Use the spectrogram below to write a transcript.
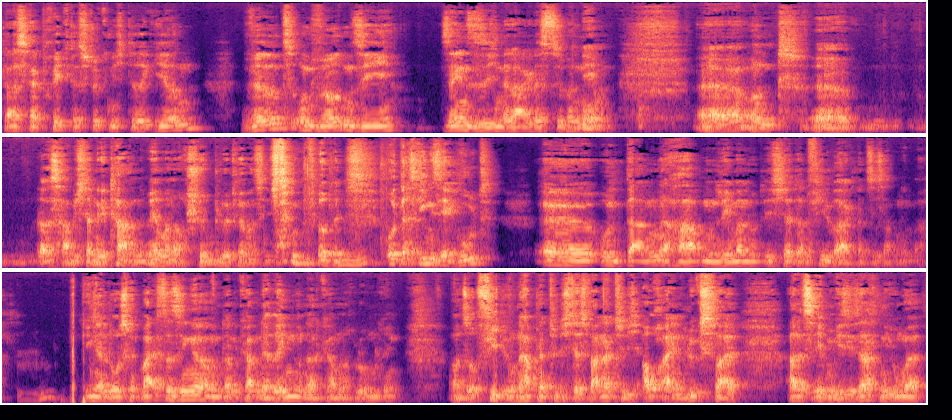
dass Herr Prick das Stück nicht dirigieren wird und würden Sie, sehen Sie sich in der Lage, das zu übernehmen. Äh, und äh, das habe ich dann getan. Wäre man auch schön blöd, wenn man es nicht tun würde. Und das ging sehr gut. Äh, und dann haben Lehmann und ich ja dann viel Wagner zusammen gemacht. Ging dann los mit Meistersinger und dann kam der Ring und dann kam noch Lohengrin. Also viel. Und hab natürlich, das war natürlich auch ein Glücksfall, als eben, wie Sie sagten, junger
